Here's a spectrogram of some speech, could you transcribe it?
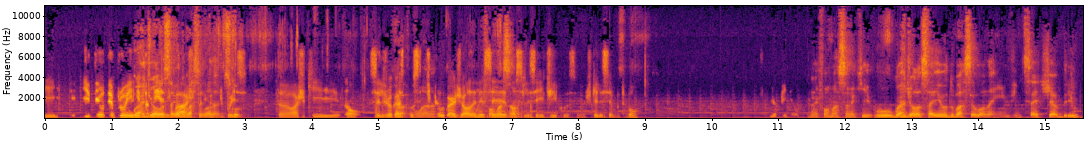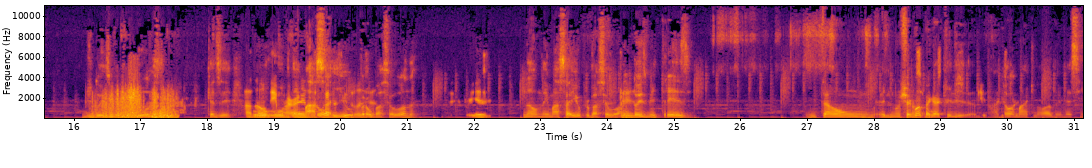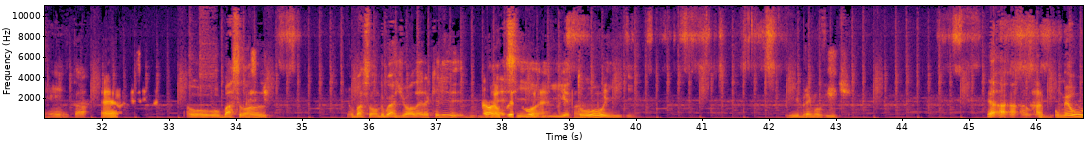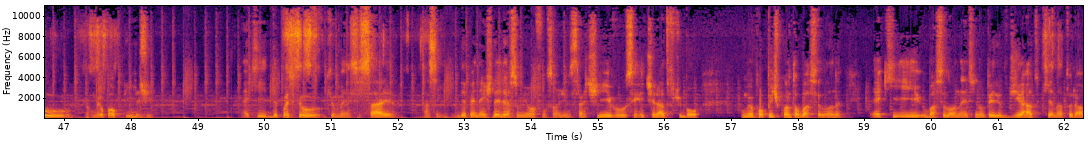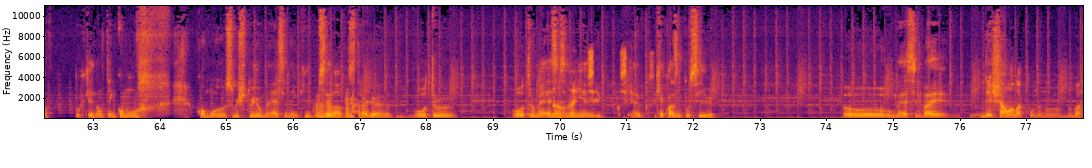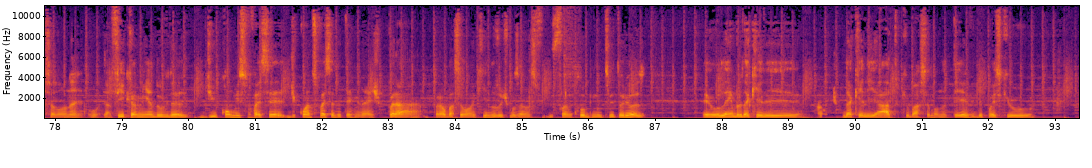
E, e, e tem o De Bruyne O também ali embaixo, tá? Tipo isso. Então eu acho que. Não, se ele jogasse pelo uma- pelo Guardiola, ele ia ser. Nossa, aqui. ele ia ser ridículo, assim. Acho que ele ia ser muito bom. Minha opinião. Uma informação aqui. O Guardiola saiu do Barcelona em 27 de abril de 2012. Quer dizer, Ah, não, o, Neymar, o Neymar saiu 2012, para o é. Barcelona? 13. Não, o Neymar saiu para o Barcelona em 2013. 2013. Então, ele não chegou Nossa, a pegar aquele, que- aquela máquina lá do MSN e tal. É, O, o Barcelona. O Barcelona do Guardiola era aquele Não, é o Messi Eto'o, é. e e, e Ibrahimovic. É, a- a- a- o, meu, o meu palpite é que depois que o, que o Messi saia, assim, independente dele assumir uma função administrativa ou se retirar do futebol, o meu palpite quanto ao Barcelona é que o Barcelona entre num período de ato, que é natural, porque não tem como, como substituir o Messi, nem que, sei lá, você traga outro, outro Messi, não, assim, é, é, é, que é quase impossível. O, o Messi vai, deixar uma lacuna no, no, Barcelona, fica a minha dúvida de como isso vai ser, de quanto vai ser determinante para o Barcelona, que nos últimos anos foi um clube muito vitorioso. Eu lembro daquele, daquele ato que o Barcelona teve depois que o,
